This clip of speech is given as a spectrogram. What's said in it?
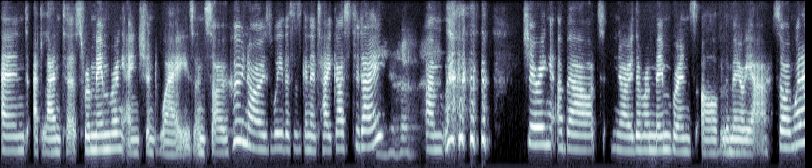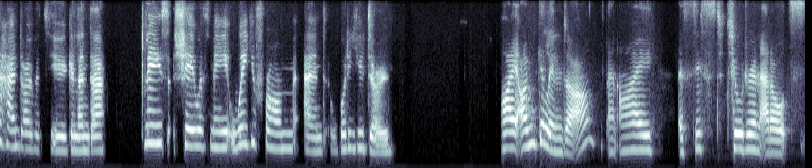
and Atlantis, remembering ancient ways. And so, who knows where this is going to take us today? Um, sharing about, you know, the remembrance of Lemuria. So, I want to hand over to you, Galinda. Please share with me where you're from and what do you do? Hi, I'm Galinda, and I assist children, adults,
